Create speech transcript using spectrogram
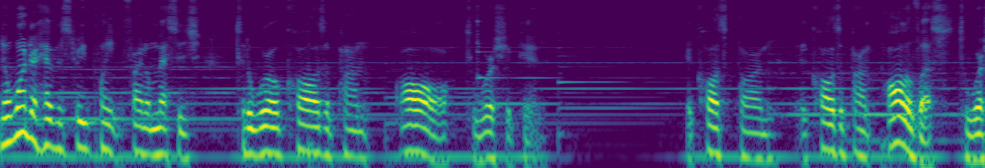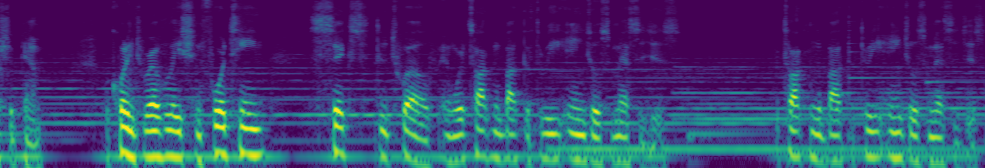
No wonder heaven's three point final message to the world calls upon all to worship Him. It calls upon it calls upon all of us to worship Him, according to Revelation 14, 6 through 12. And we're talking about the three angels' messages. We're talking about the three angels' messages.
